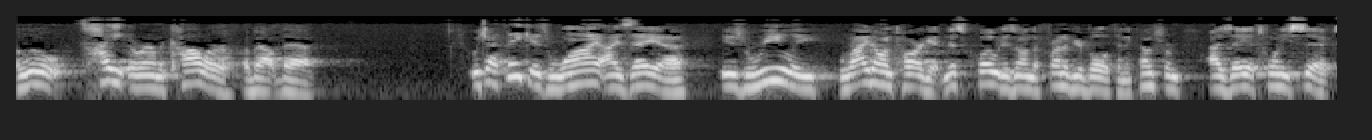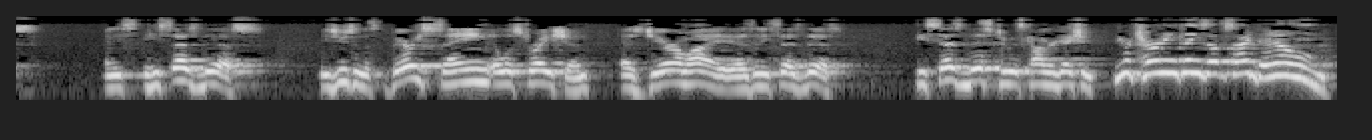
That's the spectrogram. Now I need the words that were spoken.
a little tight around the collar about that. Which I think is why Isaiah is really right on target. And this quote is on the front of your bulletin. It comes from Isaiah 26. And he, he says this. He's using this very same illustration as Jeremiah is, and he says this he says this to his congregation, you're turning things upside down.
